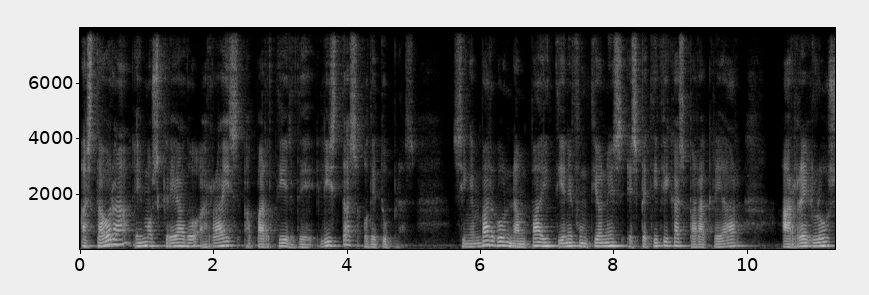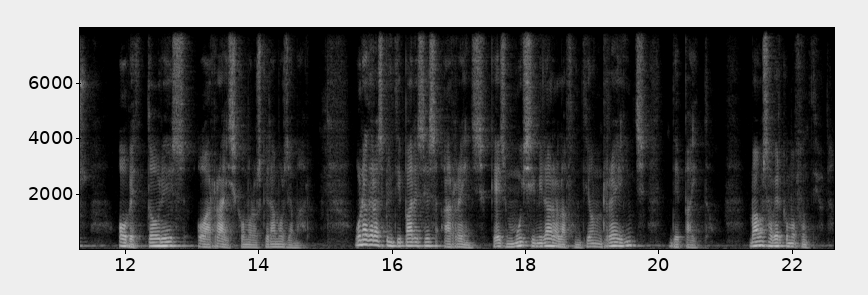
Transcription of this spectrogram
Hasta ahora hemos creado arrays a partir de listas o de tuplas. Sin embargo, NumPy tiene funciones específicas para crear arreglos o vectores o arrays, como los queramos llamar. Una de las principales es arrange, que es muy similar a la función range de Python. Vamos a ver cómo funciona.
